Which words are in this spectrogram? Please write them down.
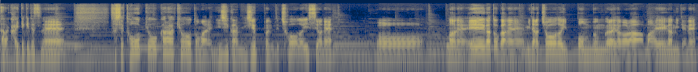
ただ快適ですね。そして東京から京都まで2時間20分ってちょうどいいっすよね。こう、まあね、映画とかね、見たらちょうど1本分ぐらいだから、まあ映画見てね、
